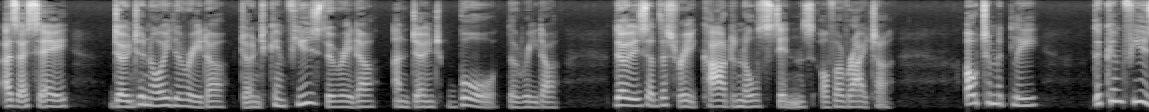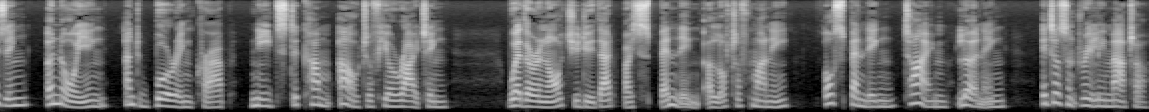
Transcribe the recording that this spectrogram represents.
As I say, don't annoy the reader, don't confuse the reader, and don't bore the reader. Those are the three cardinal sins of a writer. Ultimately, the confusing, annoying, and boring crap needs to come out of your writing. Whether or not you do that by spending a lot of money or spending time learning, it doesn't really matter.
